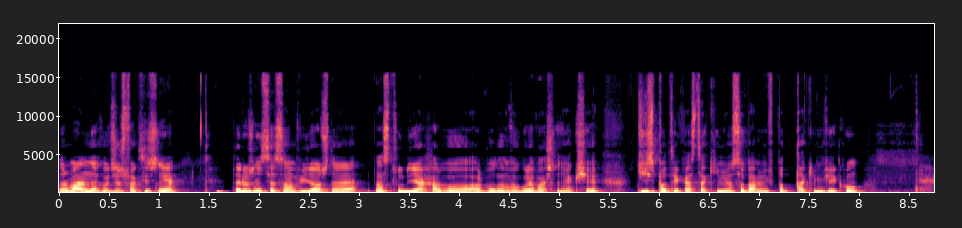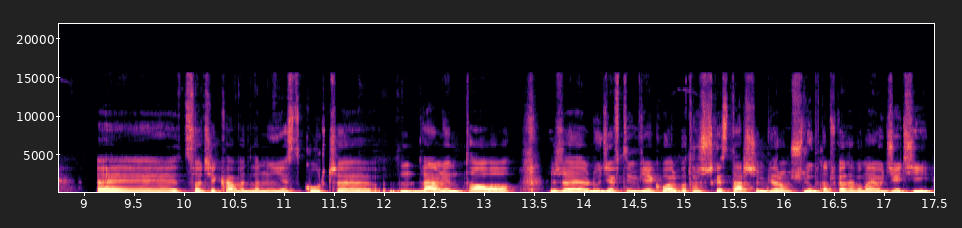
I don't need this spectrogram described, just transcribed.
Normalne, chociaż faktycznie te różnice są widoczne na studiach albo, albo no w ogóle właśnie jak się dziś spotyka z takimi osobami w pod takim wieku. E, Co ciekawe dla mnie jest, kurczę, dla mnie to, że ludzie w tym wieku albo troszeczkę starszym biorą ślub na przykład albo mają dzieci,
